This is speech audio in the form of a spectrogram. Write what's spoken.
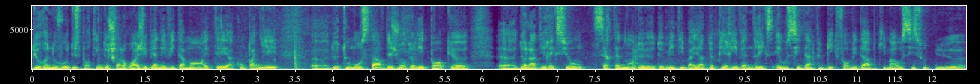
du renouveau du Sporting de Charleroi. J'ai bien évidemment été accompagné euh, de tout mon staff, des joueurs de l'époque, euh, euh, de la direction, certainement de, de Bayat, de Pierre-Yves Hendricks, et aussi d'un public formidable qui m'a aussi soutenu, euh,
